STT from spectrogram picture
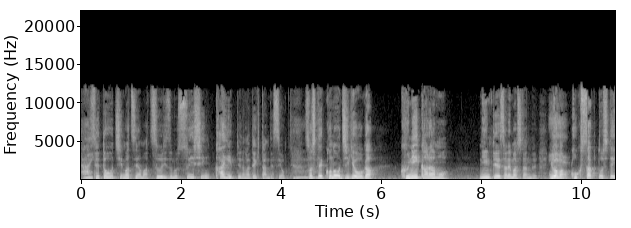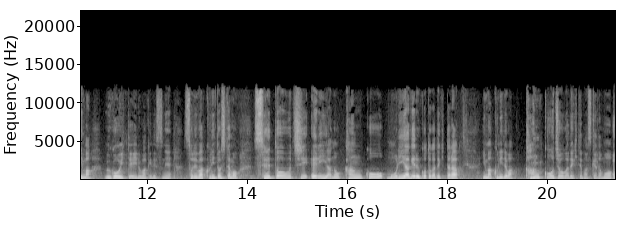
はい、瀬戸内松山ツーリズム推進会議っていうのができたんですよ。そしてこの事業が国からも認定されましたのでいわば国策として今動いているわけですね、それは国としても瀬戸内エリアの観光を盛り上げることができたら今国では観光庁ができてますけども、え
